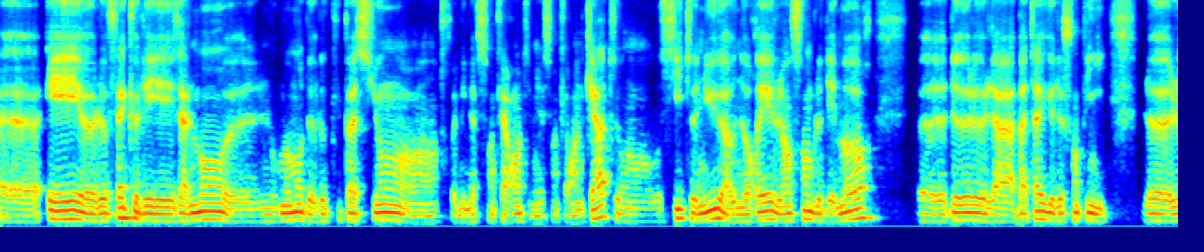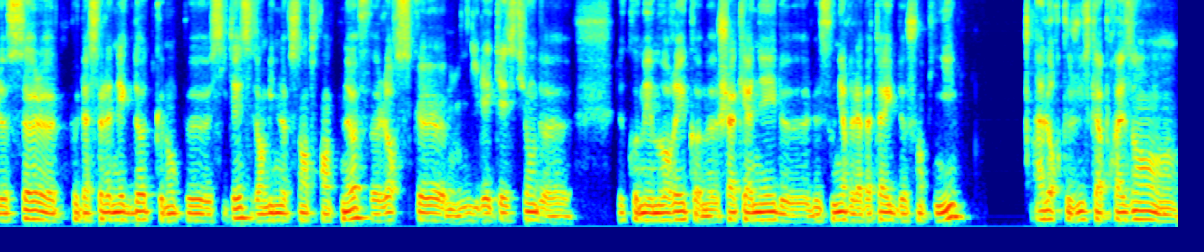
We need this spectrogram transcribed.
euh, et le fait que les Allemands, au moment de l'occupation entre 1940 et 1944, ont aussi tenu à honorer l'ensemble des morts de la bataille de Champigny. La seule anecdote que l'on peut citer, c'est en 1939, lorsque il est question de, commémorer comme chaque année le, souvenir de la bataille de Champigny, alors que jusqu'à présent, on,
